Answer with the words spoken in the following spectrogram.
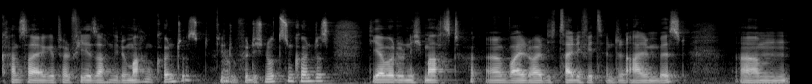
Kannst es gibt halt viele Sachen, die du machen könntest, die ja. du für dich nutzen könntest, die aber du nicht machst, äh, weil du halt nicht zeiteffizient in allem bist. Ähm,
